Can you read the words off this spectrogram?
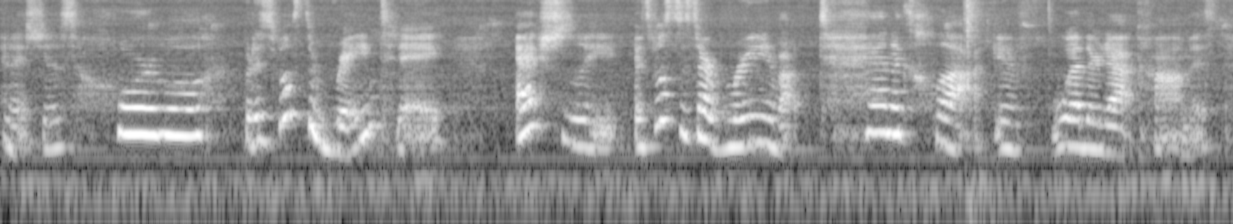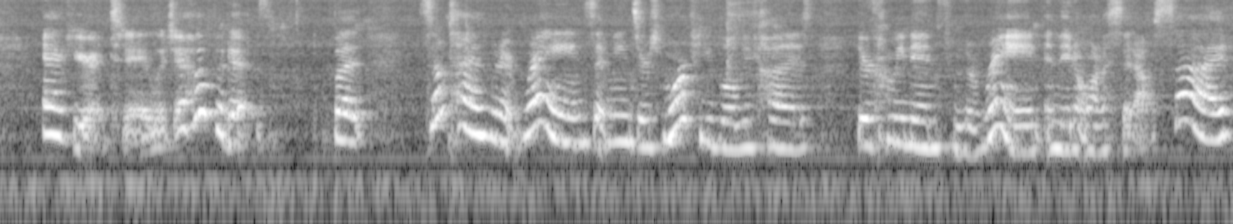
and it's just horrible. But it's supposed to rain today. Actually it's supposed to start raining about 10 o'clock if weather.com is accurate today which i hope it is. But sometimes when it rains that means there's more people because they're coming in from the rain and they don't want to sit outside.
